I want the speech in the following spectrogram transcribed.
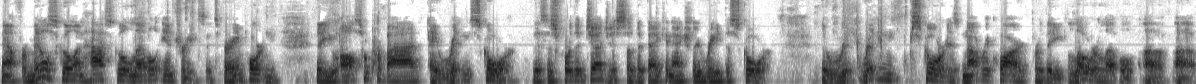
Now, for middle school and high school level entries, it's very important that you also provide a written score. This is for the judges so that they can actually read the score. The written score is not required for the lower level of uh,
